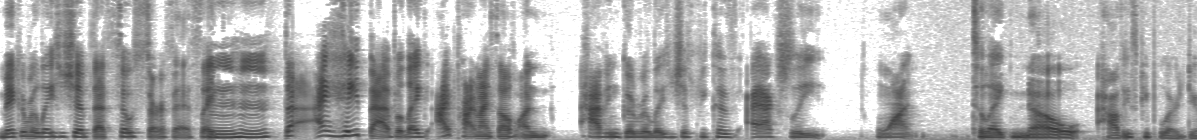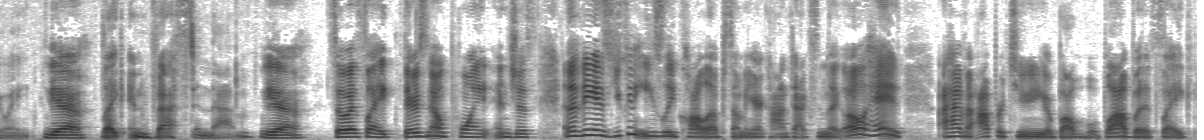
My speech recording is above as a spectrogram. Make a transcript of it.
make a relationship that's so surface. Like that I hate that, but like I pride myself on having good relationships because I actually want to like know how these people are doing. yeah, Like invest in them. yeah, So it's like there's no point in just and the thing is you can easily call up some of your contacts and be like, oh hey, I have an opportunity or blah blah blah blah. But it's like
